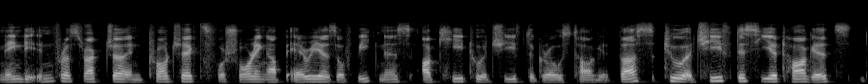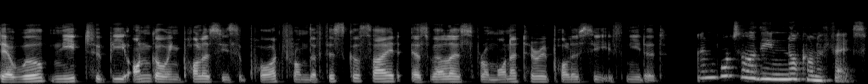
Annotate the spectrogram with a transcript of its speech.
mainly infrastructure and projects for shoring up areas of weakness, are are key to achieve the growth target. Thus, to achieve this year targets, there will need to be ongoing policy support from the fiscal side as well as from monetary policy if needed. And what are the knock on effects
